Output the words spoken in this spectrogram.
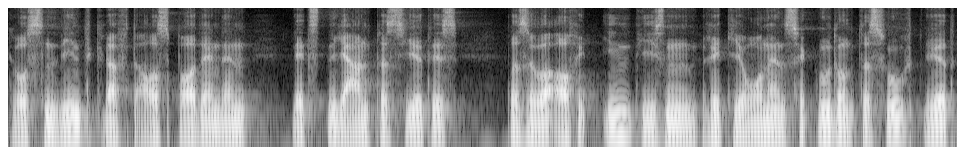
großen Windkraftausbau, der in den letzten Jahren passiert ist, dass aber auch in diesen Regionen sehr gut untersucht wird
